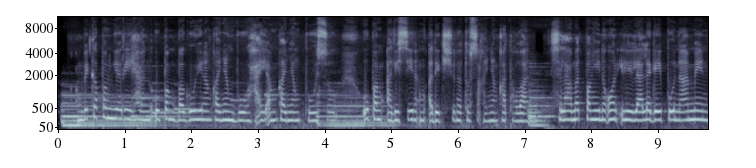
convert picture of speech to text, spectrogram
ang may kapangyarihan upang baguhin ang kanyang buhay, ang kanyang puso, upang alisin ang adiksyon na to sa kanyang katawan. Salamat Panginoon, ililalagay po namin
